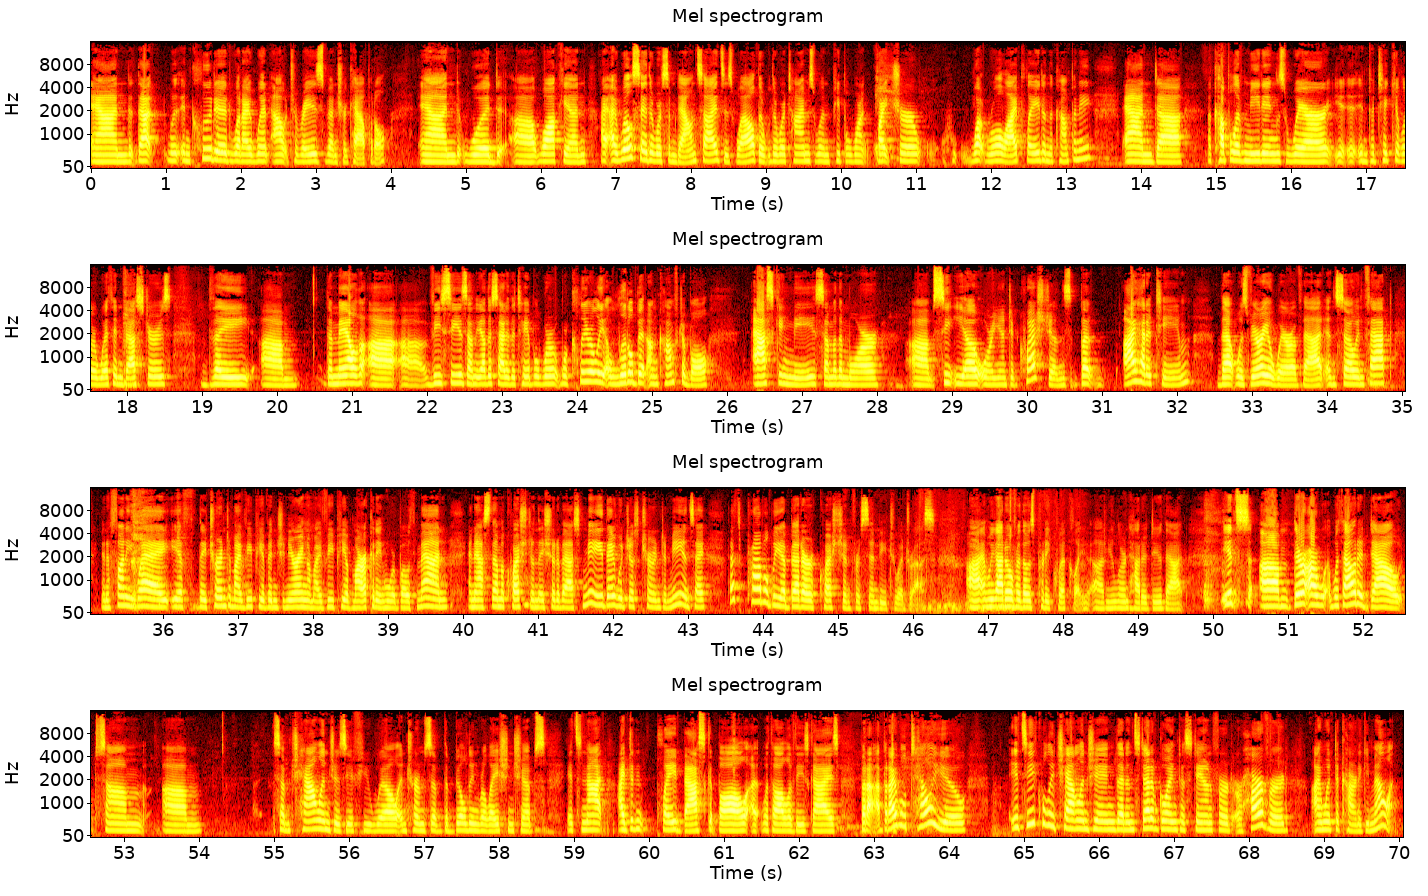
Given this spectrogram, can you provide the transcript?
And that w- included when I went out to raise venture capital and would uh, walk in. I, I, will say there were some downsides as well. There, there, were times when people weren't quite sure wh- what role I played in the company. And uh, a couple of meetings where, in particular with investors, the um, the male uh, uh, VCs on the other side of the table were, were clearly a little bit uncomfortable asking me some of the more um, CEO oriented questions. But I had a team that was very aware of that. And so, in fact, in a funny way, if they turned to my VP of engineering or my VP of marketing, who were both men, and asked them a question they should have asked me, they would just turn to me and say, That's probably a better question for Cindy to address. Uh, and we got over those pretty quickly. Um, you learned how to do that. It's, um, there are, without a doubt, some. Um, some challenges, if you will, in terms of the building relationships. It's not, I didn't play basketball uh, with all of these guys, but I, but I will tell you it's equally challenging that instead of going to Stanford or Harvard, I went to Carnegie Mellon.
